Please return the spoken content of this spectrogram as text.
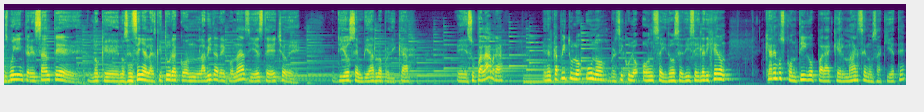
Es muy interesante lo que nos enseña la escritura con la vida de Jonás y este hecho de Dios enviarlo a predicar eh, su palabra. En el capítulo 1, versículo 11 y 12 dice, y le dijeron, ¿qué haremos contigo para que el mar se nos aquiete?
